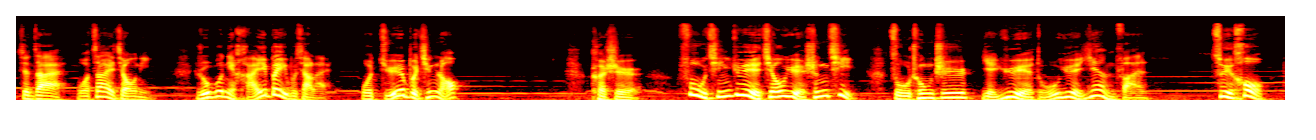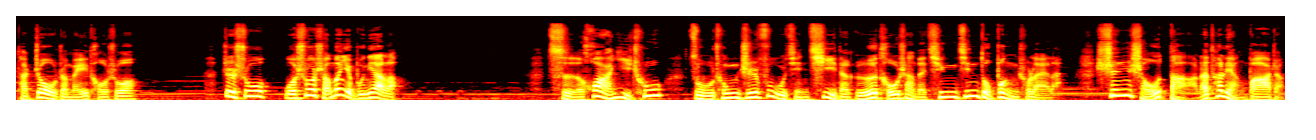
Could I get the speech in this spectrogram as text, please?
现在我再教你，如果你还背不下来，我绝不轻饶。”可是父亲越教越生气，祖冲之也越读越厌烦，最后他皱着眉头说：“这书我说什么也不念了。”此话一出，祖冲之父亲气得额头上的青筋都蹦出来了，伸手打了他两巴掌。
